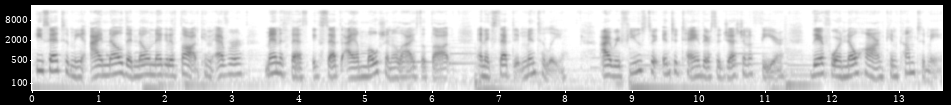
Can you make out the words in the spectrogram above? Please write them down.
He said to me, I know that no negative thought can ever manifest except I emotionalize the thought and accept it mentally. I refuse to entertain their suggestion of fear, therefore, no harm can come to me.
